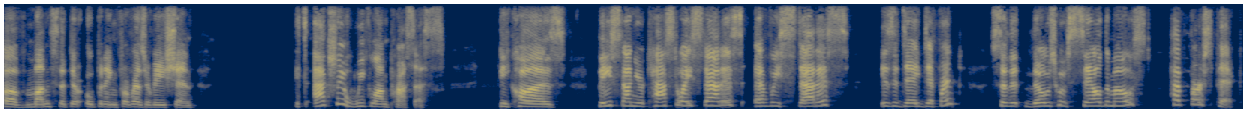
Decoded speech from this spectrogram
of months that they're opening for reservation, it's actually a week long process because based on your castaway status, every status is a day different so that those who have sailed the most have first pick.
